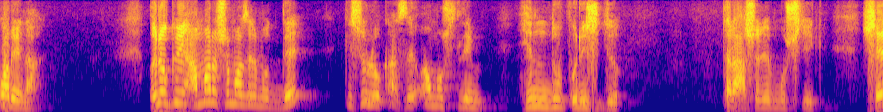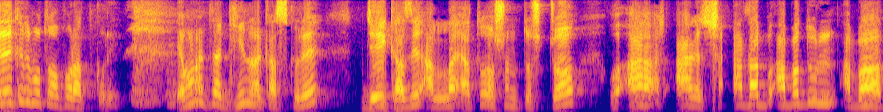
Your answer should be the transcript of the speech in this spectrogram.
করে না। ওইরকমই আমার সমাজের মধ্যে কিছু লোক আছে অমুসলিম হিন্দু পরিচিত, তারা আসলে মুশরিক, সেরেকের মতো অপরাধ করে। এমন একটা ঘৃণার কাজ করে, যেই কাজে আল্লাহ এত অসন্তুষ্ট ও আবাদুল আবাদ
